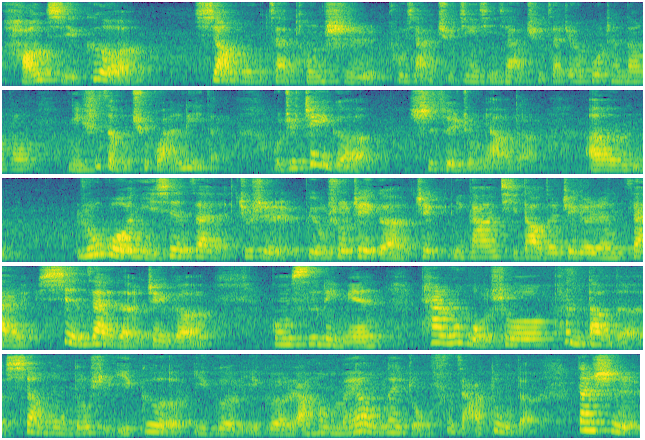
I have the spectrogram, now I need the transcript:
好几个项目在同时铺下去、进行下去，在这个过程当中，你是怎么去管理的？我觉得这个是最重要的。嗯。如果你现在就是，比如说这个这你刚刚提到的这个人在现在的这个公司里面，他如果说碰到的项目都是一个一个一个，然后没有那种复杂度的，但是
